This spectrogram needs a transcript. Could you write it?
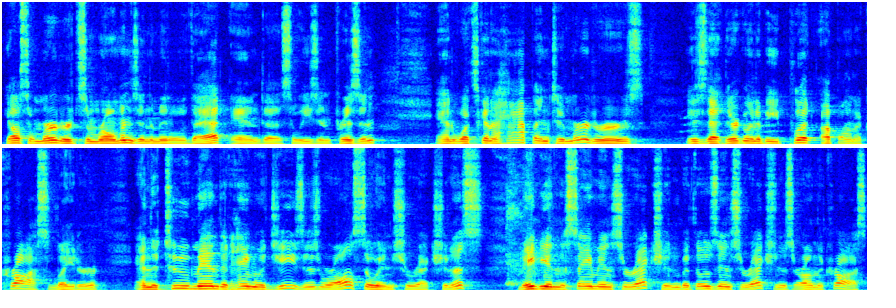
He also murdered some Romans in the middle of that, and uh, so he's in prison. And what's going to happen to murderers is that they're going to be put up on a cross later. And the two men that hang with Jesus were also insurrectionists, maybe in the same insurrection, but those insurrectionists are on the cross.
